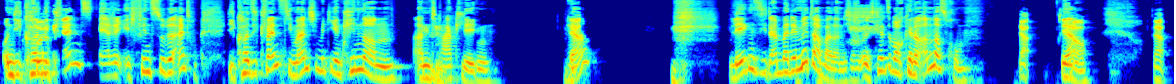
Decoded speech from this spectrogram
Und die Konsequenz, Erik, ich finde es so beeindruckend, die Konsequenz, die manche mit ihren Kindern an den mhm. Tag legen, ja, ja legen sie dann bei den Mitarbeitern nicht. Ich kenne es aber auch genau andersrum. Ja, genau. Ja? Ja.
